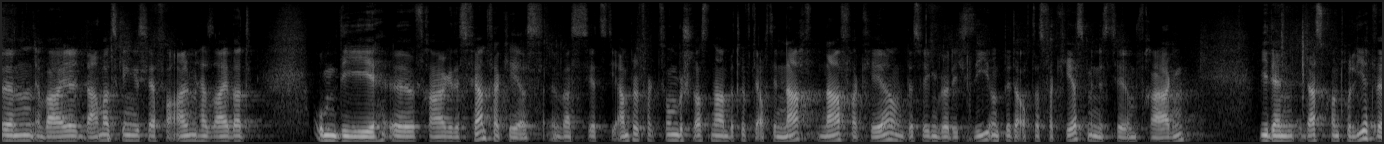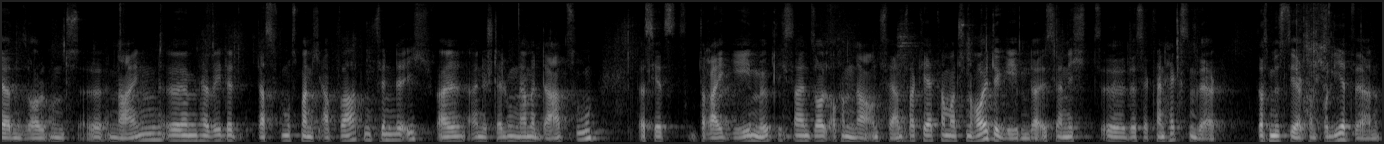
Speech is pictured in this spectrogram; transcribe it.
ähm, weil damals ging es ja vor allem, Herr Seibert, um die äh, Frage des Fernverkehrs. Was jetzt die Ampelfraktionen beschlossen haben, betrifft ja auch den Nah Nahverkehr. Und deswegen würde ich Sie und bitte auch das Verkehrsministerium fragen, wie denn das kontrolliert werden soll. Und äh, nein, äh, Herr Wede, das muss man nicht abwarten, finde ich, weil eine Stellungnahme dazu, dass jetzt 3G möglich sein soll, auch im Nah- und Fernverkehr, kann man schon heute geben. Da ist ja nicht, äh, das ist ja kein Hexenwerk. Das müsste ja kontrolliert werden.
